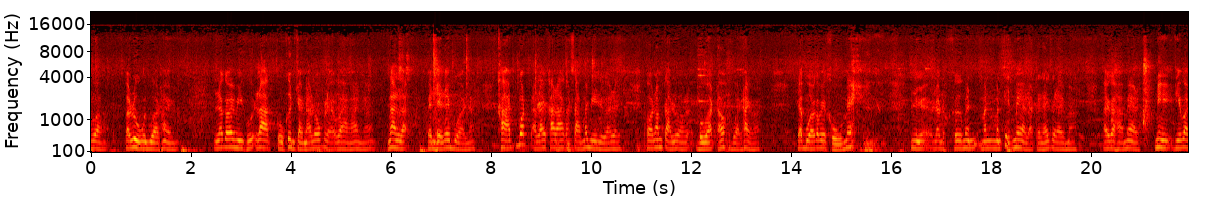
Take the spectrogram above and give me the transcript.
ร่วงก็ลูกมันบวชให้ แล้วก็ไม่มีลากกูขึ้นจากนรกแล้วว่างั้นนะนั่นแหละเป็นเหตุให้บวชนะ ขาดบดอะไรคาราคาสั่งไม่มีเหลือเลย พอน้ำตาร่วงบวชเอาบวชให้วะจะบวชก็ไปขู่แม่นี่แล้วคือมันมันมันติดแม่แหละแต่ไหนแต่ไรมาไปก็หาแม่ นี่ที่ว่า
